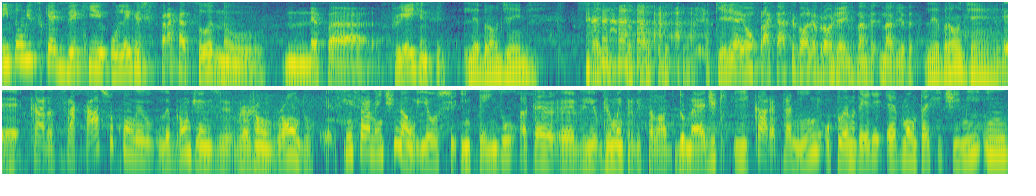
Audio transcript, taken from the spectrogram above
Então isso quer dizer que o Lakers fracassou no, nessa free agency? LeBron James. Só isso que eu falo pra você. Queria eu um fracasso igual o LeBron James na, na vida. LeBron James. É, cara, fracasso com Le LeBron James e Rajon Rondo, é, sinceramente não. E eu entendo, até é, vi, vi uma entrevista lá do Magic e, cara, pra mim o plano dele é montar esse time em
